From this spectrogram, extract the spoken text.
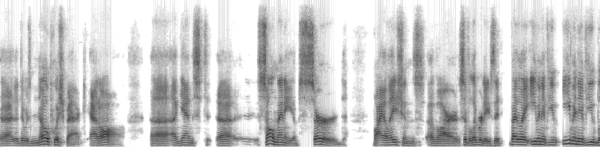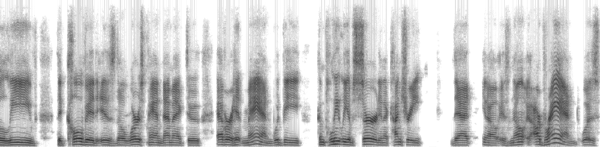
uh, that there was no pushback at all uh, against uh, so many absurd violations of our civil liberties that by the way even if you even if you believe that covid is the worst pandemic to ever hit man would be completely absurd in a country that you know is no our brand was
